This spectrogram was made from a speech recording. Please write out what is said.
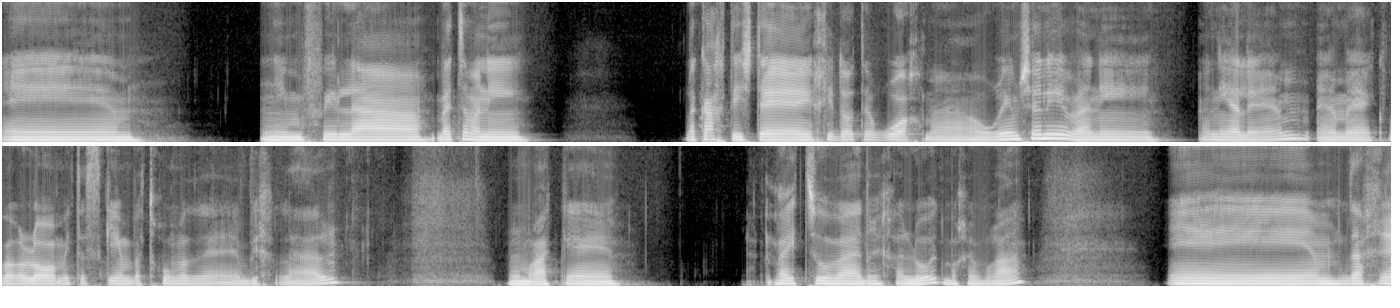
אה, אני מפעילה, בעצם אני לקחתי שתי יחידות אירוח מההורים שלי, ואני אני עליהם. הם כבר לא מתעסקים בתחום הזה בכלל. הם רק uh, בעיצוב והאדריכלות בחברה. Uh, זה אחרי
